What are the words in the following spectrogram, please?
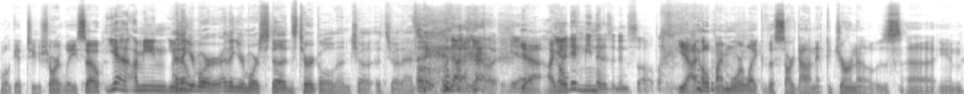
we'll get to shortly. So yeah, I mean, you I know, think you're more. I think you're more Studs Terkel than Chud, Chud Axel. Oh, without a doubt. Yeah. Yeah, I yeah, I didn't mean that as an insult. yeah, I hope I'm more like the sardonic journos uh, in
